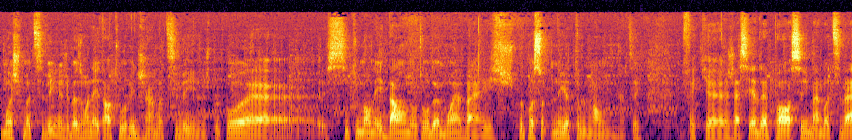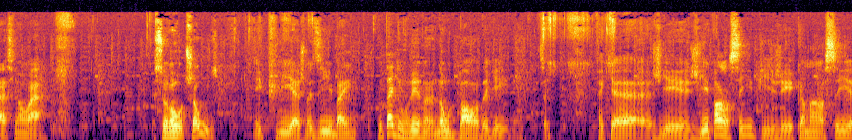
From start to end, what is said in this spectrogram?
moi, je suis motivé, mais j'ai besoin d'être entouré de gens motivés. Je peux pas. Euh, si tout le monde est down autour de moi, ben je peux pas soutenir tout le monde. Fait que euh, j'essayais de passer ma motivation à, sur autre chose. Et puis euh, je me dis, ben, peut-être ouvrir un autre bar de gaming. Fait que j'y ai, ai, pensé, puis j'ai commencé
